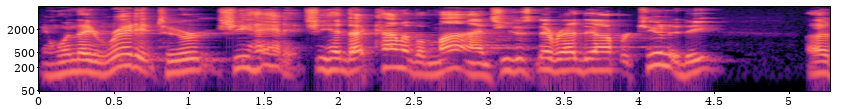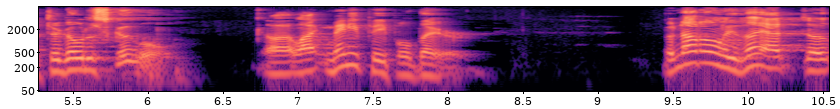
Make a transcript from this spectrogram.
and when they read it to her, she had it. She had that kind of a mind. She just never had the opportunity uh, to go to school, uh, like many people there. But not only that, uh,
